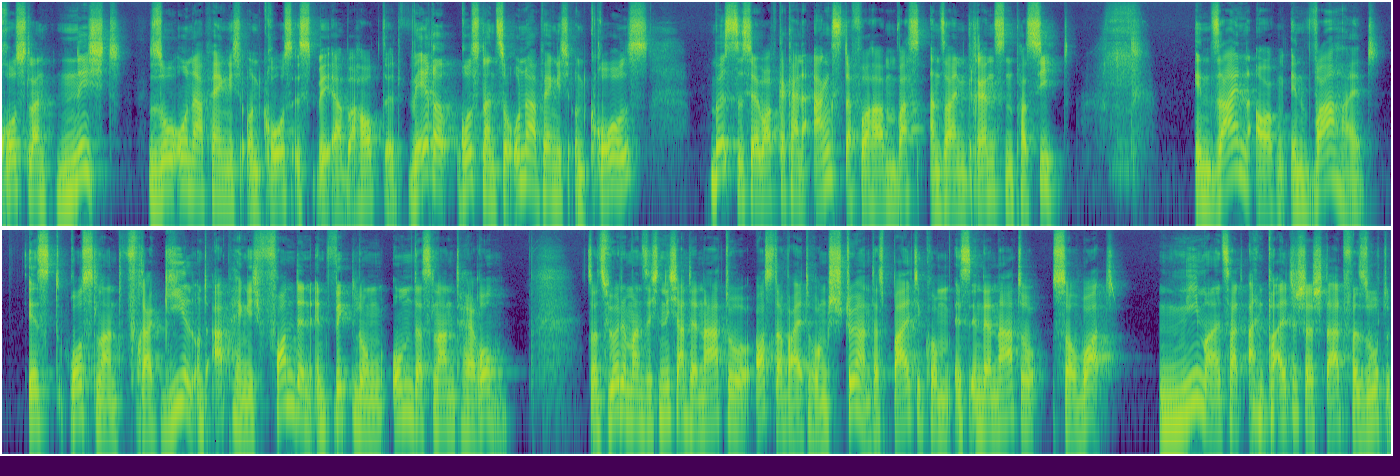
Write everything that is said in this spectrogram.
Russland nicht so unabhängig und groß ist, wie er behauptet. Wäre Russland so unabhängig und groß, müsste es ja überhaupt gar keine Angst davor haben, was an seinen Grenzen passiert. In seinen Augen, in Wahrheit, ist Russland fragil und abhängig von den Entwicklungen um das Land herum. Sonst würde man sich nicht an der NATO-Osterweiterung stören. Das Baltikum ist in der NATO, so what? Niemals hat ein baltischer Staat versucht,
